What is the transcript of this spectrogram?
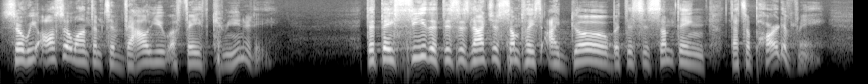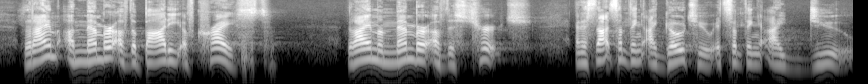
So we also want them to value a faith community. That they see that this is not just someplace I go, but this is something that's a part of me that I am a member of the body of Christ, that I am a member of this church. And it's not something I go to, it's something I do,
